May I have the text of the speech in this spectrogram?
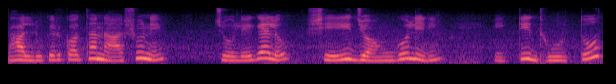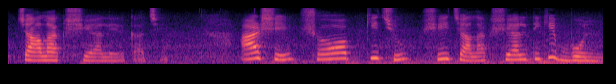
ভাল্লুকের কথা না শুনে চলে গেল সেই জঙ্গলেরই একটি ধূর্ত চালাক শেয়ালের কাছে। আর সে সব কিছু সেই চালাক শেয়ালটিকে বলল।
